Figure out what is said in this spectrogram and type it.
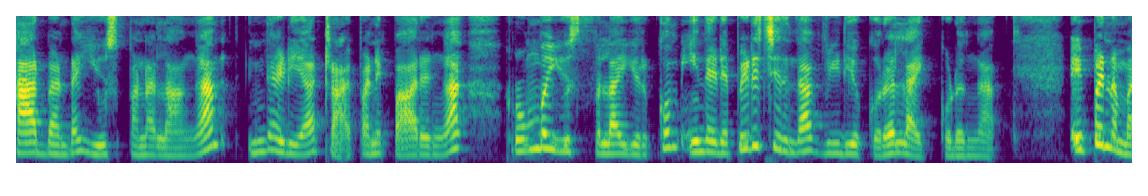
ஹேர் பேண்டை யூஸ் பண்ணலாங்க. இந்த ஐடியா ட்ரை பண்ணி பாருங்கள் ரொம்ப யூஸ்ஃபுல்லாக இருக்கும். இந்த ஐடியா பிடிச்சிருந்தா வீடியோக்கு ஒரு லைக் கொடுங்க. இப்போ நம்ம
